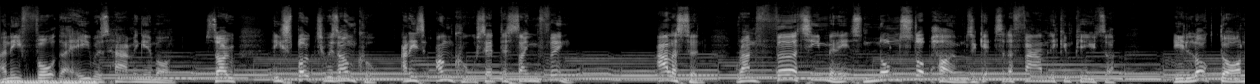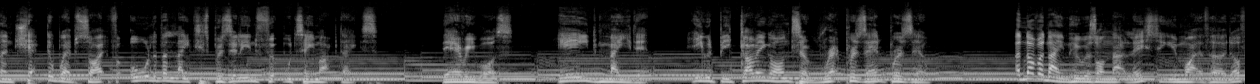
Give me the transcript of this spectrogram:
and he thought that he was having him on. So he spoke to his uncle, and his uncle said the same thing. Alisson ran 30 minutes non stop home to get to the family computer. He logged on and checked the website for all of the latest Brazilian football team updates. There he was. He'd made it. He would be going on to represent Brazil. Another name who was on that list, who you might have heard of,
